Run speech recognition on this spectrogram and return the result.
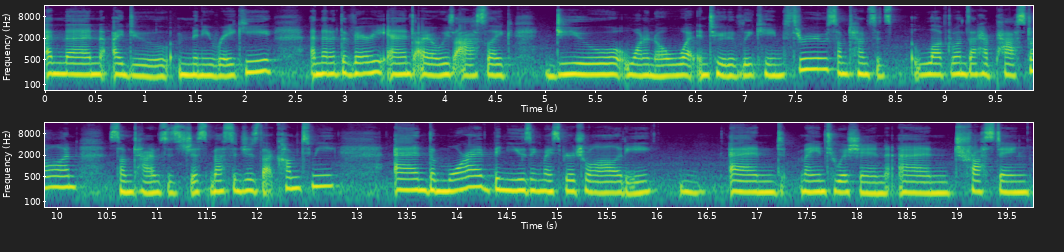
And then I do mini Reiki. And then at the very end, I always ask, like, do you want to know what intuitively came through? Sometimes it's loved ones that have passed on, sometimes it's just messages that come to me. And the more I've been using my spirituality and my intuition and trusting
